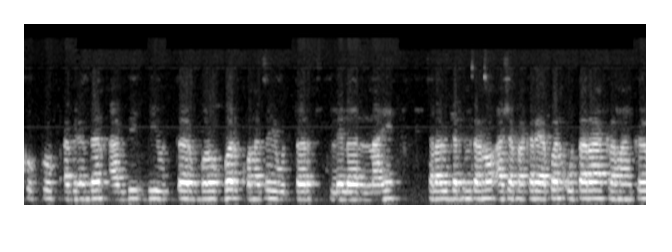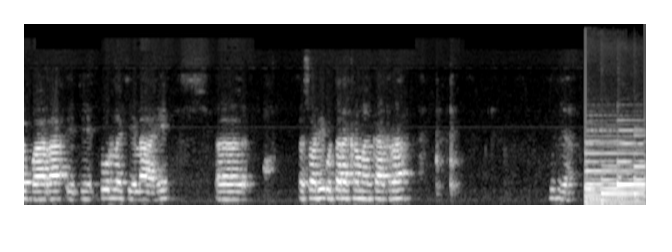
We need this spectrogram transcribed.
खूप खूप अभिनंदन. अगदी बी उत्तर बरोबर कोणाचंही उत्तर चुकलेलं नाही. चला विद्यार्थी मित्रांनो अशा प्रकारे आपण उतारा क्रमांक बारा येथे पूर्ण केला आहे. सॉरी उतारा क्रमांक अकरा. ठीक आहे.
